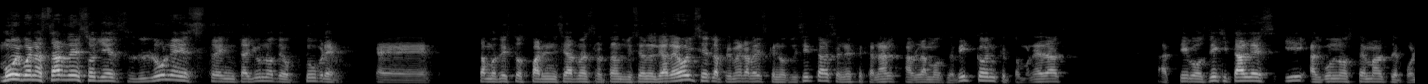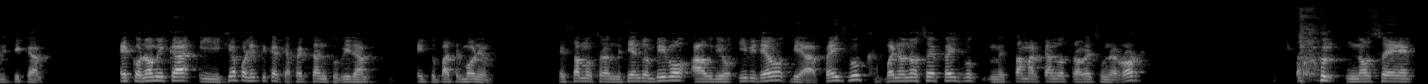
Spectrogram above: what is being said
Muy buenas tardes, hoy es lunes 31 de octubre. Eh, estamos listos para iniciar nuestra transmisión el día de hoy. Si es la primera vez que nos visitas en este canal, hablamos de Bitcoin, criptomonedas, activos digitales y algunos temas de política económica y geopolítica que afectan tu vida y tu patrimonio. Estamos transmitiendo en vivo audio y video vía Facebook. Bueno, no sé, Facebook me está marcando otra vez un error. no sé,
